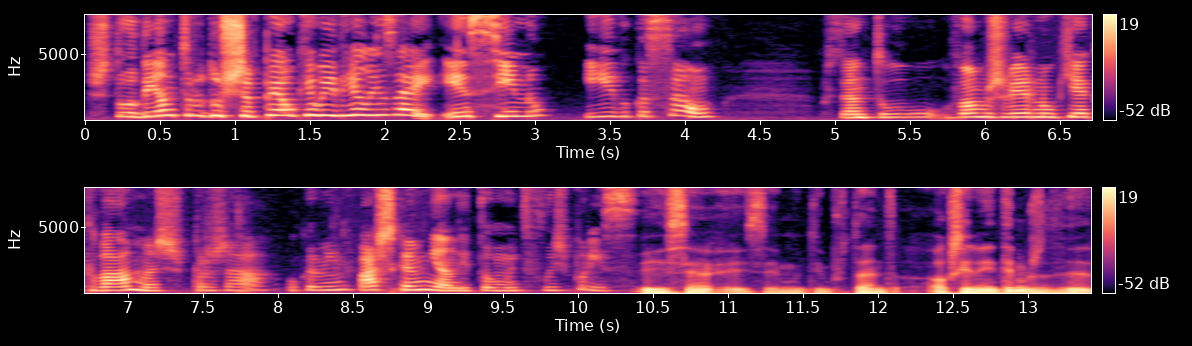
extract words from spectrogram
Estou dentro do chapéu que eu idealizei: ensino e educação. Portanto, vamos ver no que é que dá, mas para já o caminho faz-se caminhando e estou muito feliz por isso. Isso é, isso é muito importante. Oh, Cristina, em termos de,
